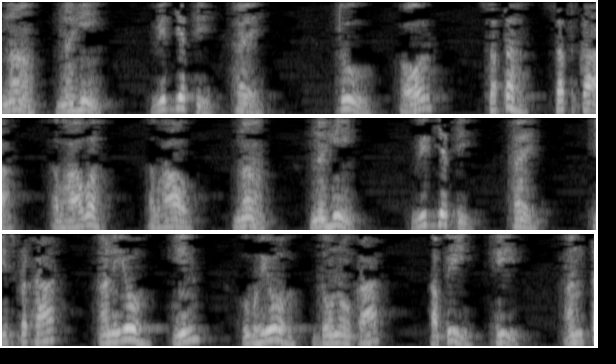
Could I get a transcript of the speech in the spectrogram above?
न, नहीं, विद्यति है। तू और सतह सत का अभाव अभाव, न, नहीं, विद्यति है। इस प्रकार अनयोह, इन, उभयोह दोनों का अपि ही अंत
